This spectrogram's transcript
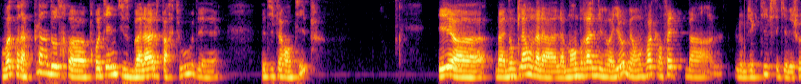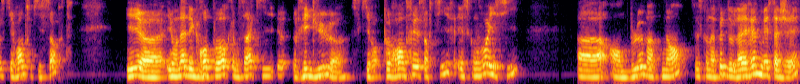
On voit qu'on a plein d'autres protéines qui se baladent partout, de différents types. Et ben, donc là, on a la, membrane du noyau, mais on voit qu'en fait, ben, l'objectif, c'est qu'il y a des choses qui rentrent et qui sortent. Euh, et, on a des gros pores comme ça qui euh, régulent ce qui peut rentrer et sortir. Et ce qu'on voit ici, euh, en bleu maintenant, c'est ce qu'on appelle de l'ARN messager.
